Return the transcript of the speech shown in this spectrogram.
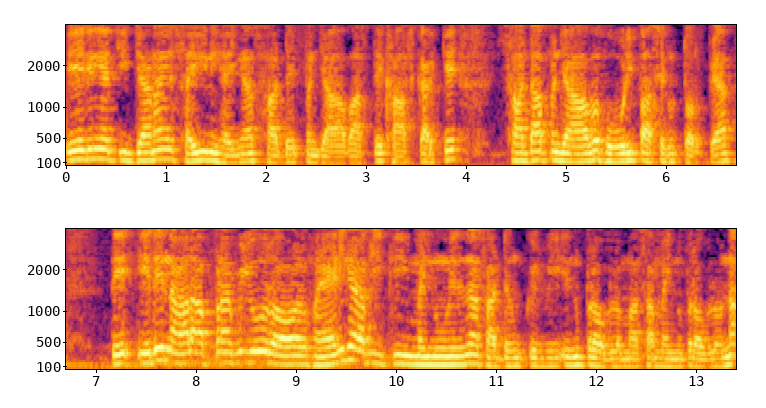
ਇਹ ਜਿਹੜੀਆਂ ਚੀਜ਼ਾਂ ਨਾ, ਇਹ ਸਹੀ ਨਹੀਂ ਹੈਗੀਆਂ ਸਾਡੇ ਪੰਜਾਬ ਵਾਸਤੇ, ਖਾਸ ਕਰਕੇ ਸਾਡਾ ਪੰਜਾਬ ਹੋਰ ਹੀ ਪਾਸੇ ਨੂੰ ਤੁਰ ਪਿਆ। ਤੇ ਇਹਦੇ ਨਾਲ ਆਪਣਾ ਕੋਈ ਉਹ ਰੌਲ ਹੈ ਨਹੀਂਗਾ ਵੀ ਕਿ ਮੈਨੂੰ ਇਹਦੇ ਨਾਲ ਸਾਡੇ ਨੂੰ ਕੋਈ ਵੀ, ਇਹਨੂੰ ਪ੍ਰੋਬਲਮ ਆ, ਸਾ, ਮੈਨੂੰ ਪ੍ਰੋਬਲਮ ਨਾ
